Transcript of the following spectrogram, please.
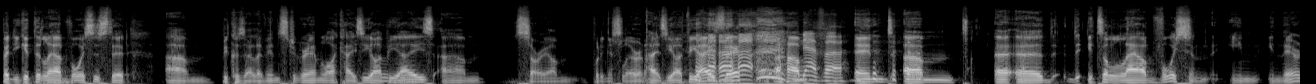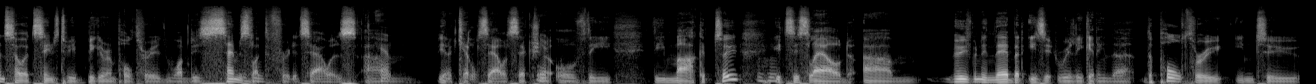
but you get the loud voices that um, because they love Instagram like hazy IPAs. Um, sorry, I'm putting a slur on hazy IPAs there. Um, Never. and um, uh, uh, it's a loud voice in, in in there, and so it seems to be bigger and pulled through than what it is. Same as like the fruited sours. Um, You know, kettle sour section of the the market too. It's this loud um, movement in there, but is it really getting the the pull through into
